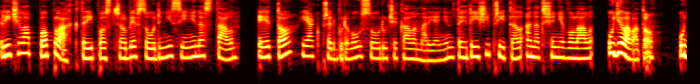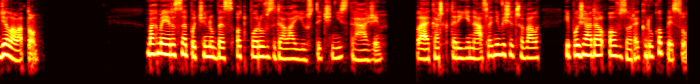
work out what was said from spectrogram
líčila poplach, který po střelbě v soudní síni nastal. I to, jak před budovou soudu čekal Marianin tehdejší přítel a nadšeně volal Udělala to, udělala to. Bachmeier se počinu bez odporu vzdala justiční stráži. Lékař, který ji následně vyšetřoval, ji požádal o vzorek rukopisu.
